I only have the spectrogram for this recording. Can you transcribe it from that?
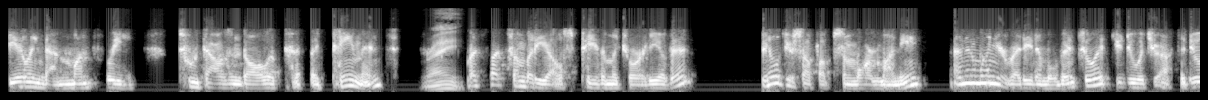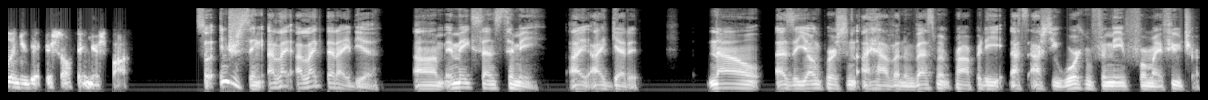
feeling that monthly two thousand dollar payment Right. let's let somebody else pay the majority of it. Build yourself up some more money. And then when you're ready to move into it, you do what you have to do and you get yourself in your spot. So interesting. I like I like that idea. Um, it makes sense to me. I, I get it. Now, as a young person, I have an investment property that's actually working for me for my future.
